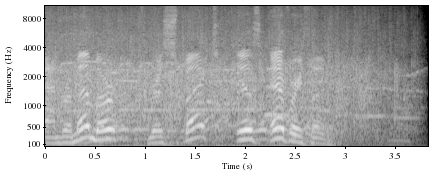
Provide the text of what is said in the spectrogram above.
And remember, respect is everything.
